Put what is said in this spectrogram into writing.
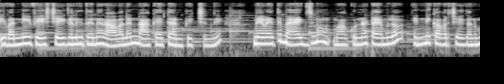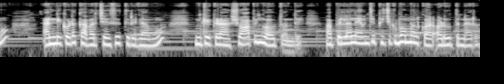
ఇవన్నీ ఫేస్ చేయగలిగితేనే రావాలని నాకైతే అనిపించింది. మేమైతే మ్యాక్సిమం మాకున్న టైంలో ఎన్ని కవర్ చేయగలమో అన్నీ కూడా కవర్ చేసి తిరిగాము. ఇంక ఇక్కడ షాపింగ్ అవుతుంది. మా పిల్లలు ఏమించి పిచ్చుకు బొమ్మలు అడుగుతున్నారు.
